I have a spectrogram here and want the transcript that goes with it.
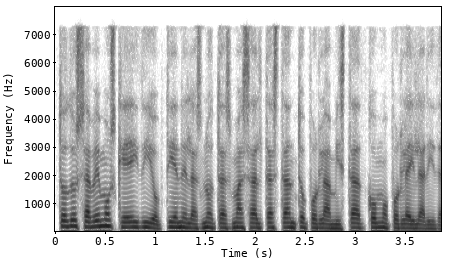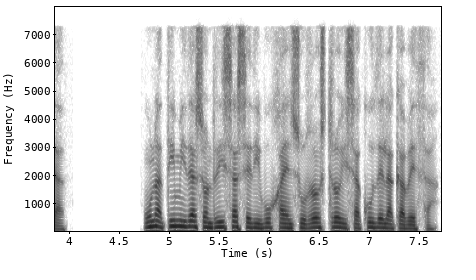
Todos sabemos que Heidi obtiene las notas más altas tanto por la amistad como por la hilaridad. Una tímida sonrisa se dibuja en su rostro y sacude la cabeza.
